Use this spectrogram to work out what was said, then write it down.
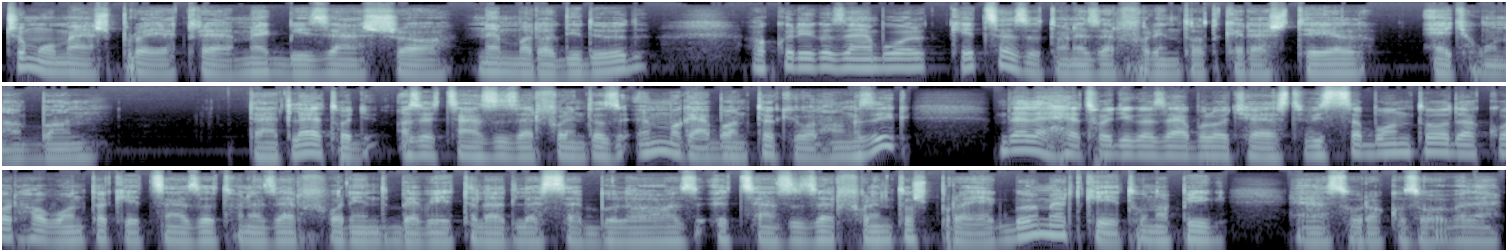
csomó más projektre megbízásra nem marad időd, akkor igazából 250 ezer forintot kerestél egy hónapban. Tehát lehet, hogy az 500 ezer forint az önmagában tök jól hangzik, de lehet, hogy igazából, hogyha ezt visszabontod, akkor havonta 250 ezer forint bevételed lesz ebből az 500 ezer forintos projektből, mert két hónapig elszórakozol vele.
